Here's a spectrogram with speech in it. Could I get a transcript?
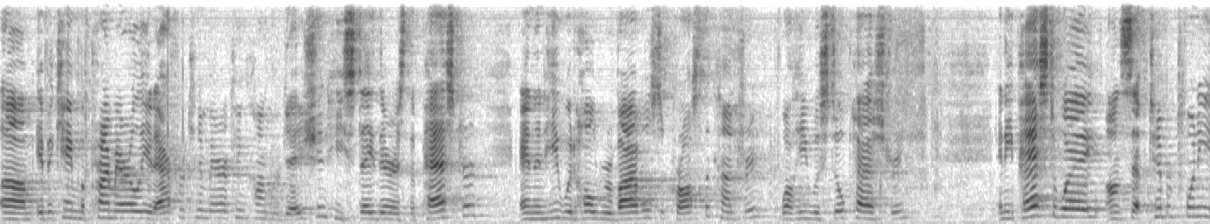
Um, it became a primarily an African American congregation. He stayed there as the pastor, and then he would hold revivals across the country while he was still pastoring. And he passed away on September 28,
